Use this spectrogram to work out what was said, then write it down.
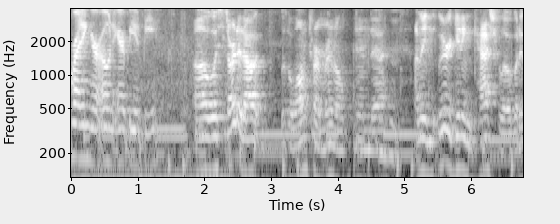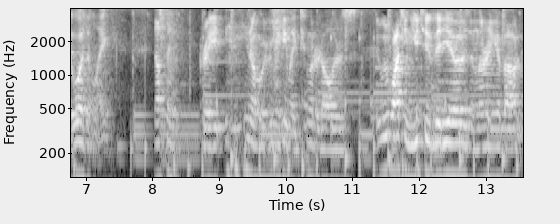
running your own Airbnb? Uh, we started out with a long-term rental, and uh, Mm-hmm. I mean, we were getting cash flow, but it wasn't like nothing great. you know, we were making like two hundred dollars. We were watching YouTube videos and learning about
